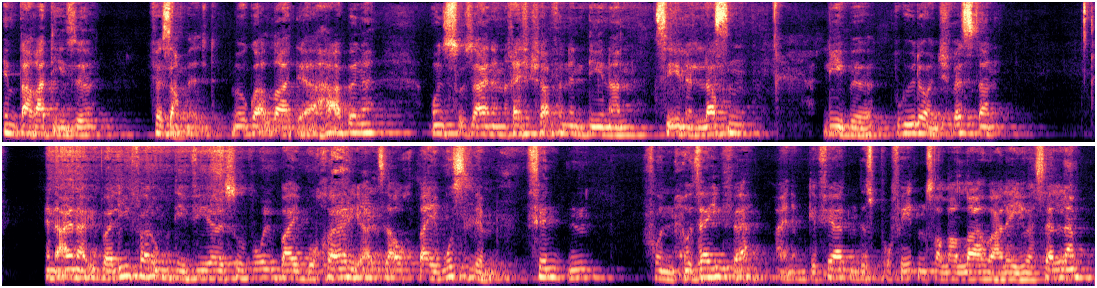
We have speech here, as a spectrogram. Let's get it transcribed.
im Paradiese versammelt. Möge Allah der Erhabene uns zu seinen rechtschaffenen Dienern zählen lassen. Liebe Brüder und Schwestern, in einer Überlieferung, die wir sowohl bei Bukhari als auch bei Muslim finden, von Hudhaifa, einem Gefährten des Propheten sallallahu alaihi wasallam,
